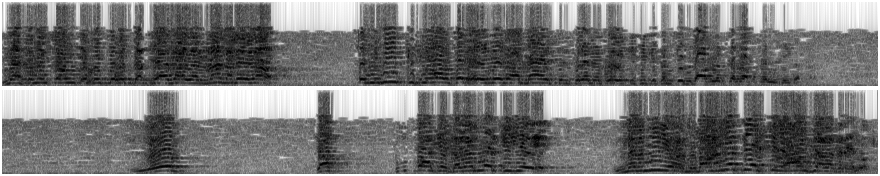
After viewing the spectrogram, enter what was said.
میں سمجھتا ہوں کہ خود بہت دب جائے گا اگر نہ دبے گا، تو مزید کسی اور سے بھیج دے گا۔ میں اس سلسلے میں کوئی کسی قسم کی مداخلت کرنا پسند نہیں کرتا۔ لوگ جب صوبہ کے گورنر کی یہ نرمی اور مداخلت دیکھتے ہیں اور زیادہ رہے ہوگی۔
